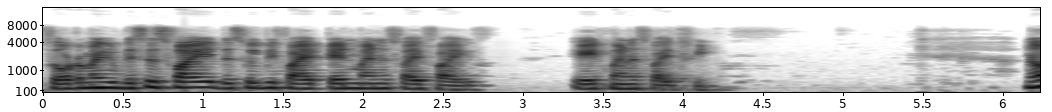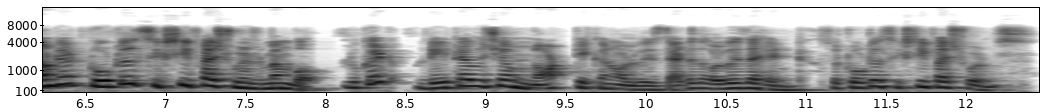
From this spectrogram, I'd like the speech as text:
So automatically, this is 5, this will be 5, 10 minus 5, 5, 8 minus 5, 3. Now there are total 65 students. Remember, look at data which you have not taken always. That is always a hint. So total 65 students.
